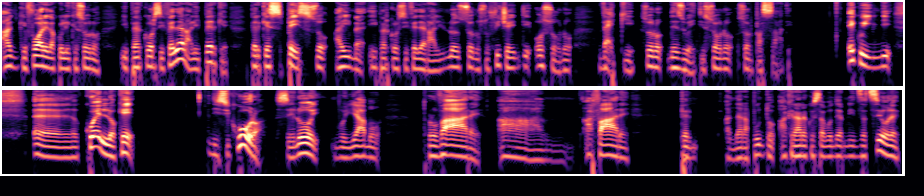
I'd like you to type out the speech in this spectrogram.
anche fuori da quelli che sono i percorsi federali perché? Perché spesso, ahimè, i percorsi federali non sono sufficienti o sono vecchi, sono desueti, sono sorpassati. E quindi eh, quello che di sicuro, se noi vogliamo provare a, a fare per andare appunto a creare questa modernizzazione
